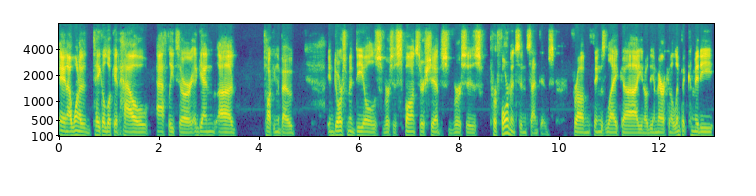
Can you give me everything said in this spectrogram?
and I want to take a look at how athletes are again uh, talking about endorsement deals versus sponsorships versus performance incentives from things like uh, you know the American Olympic Committee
